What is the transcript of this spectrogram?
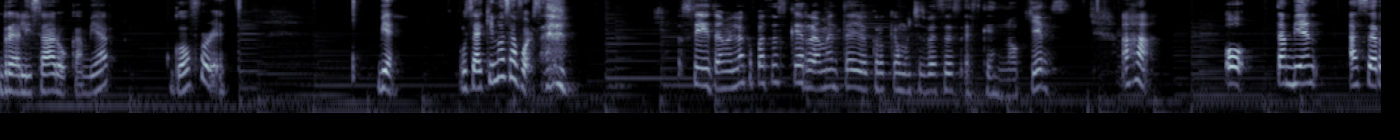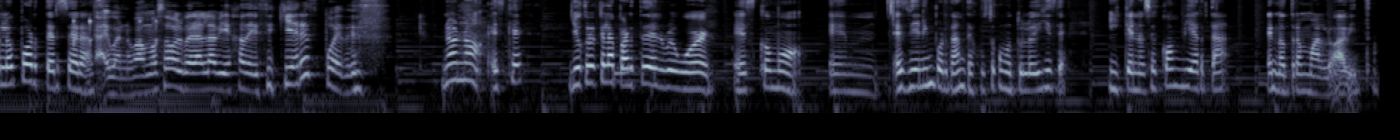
realizar o cambiar, go for it. Bien, o sea, aquí no se fuerza. Sí, también lo que pasa es que realmente yo creo que muchas veces es que no quieres. Ajá. O también hacerlo por terceras. Ay, bueno, vamos a volver a la vieja de si quieres, puedes. No, no, es que yo creo que la parte del reward es como, em, es bien importante, justo como tú lo dijiste, y que no se convierta en otro malo hábito.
